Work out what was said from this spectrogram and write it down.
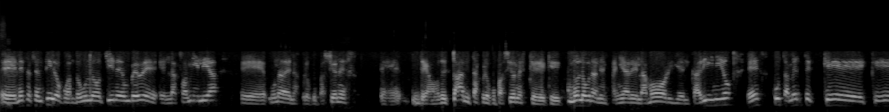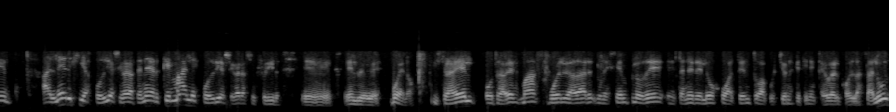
Eh, en ese sentido, cuando uno tiene un bebé en la familia, eh, una de las preocupaciones eh, digamos, de tantas preocupaciones que, no logran empañar el amor y el cariño, es justamente qué, qué alergias podría llegar a tener, qué males podría llegar a sufrir eh, el bebé. Bueno, Israel otra vez más vuelve a dar un ejemplo de eh, tener el ojo atento a cuestiones que tienen que ver con la salud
